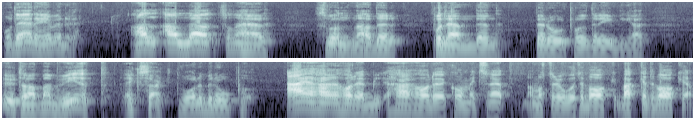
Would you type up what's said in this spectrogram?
Och där är vi nu. All, alla sådana här svullnader på länden beror på drivningar. Utan att man vet exakt vad det beror på. Nej, här har det, här har det kommit snett. Man måste då gå tillbaka, backa tillbaka.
